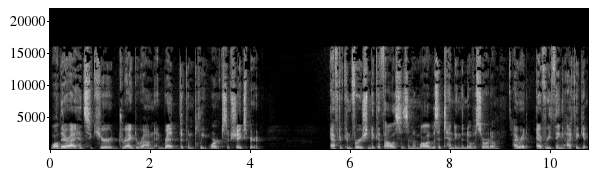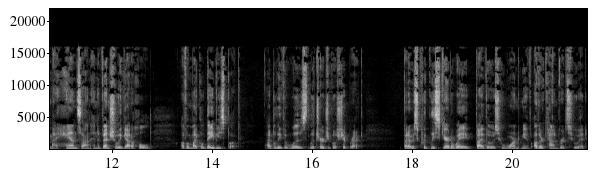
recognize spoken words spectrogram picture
While there, I had secured, dragged around, and read the complete works of Shakespeare. After conversion to Catholicism and while I was attending the Novus Ordo, I read everything I could get my hands on and eventually got a hold of a Michael Davies book. I believe it was Liturgical Shipwreck. But I was quickly scared away by those who warned me of other converts who had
